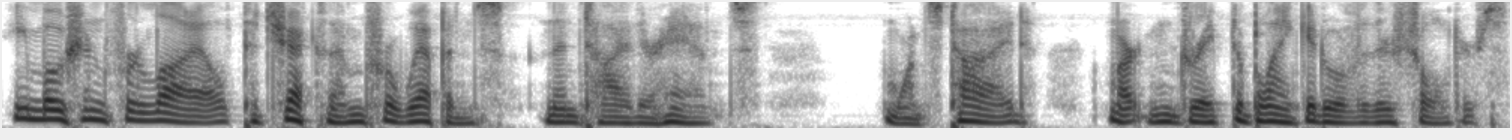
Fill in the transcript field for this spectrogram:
He motioned for Lyle to check them for weapons and then tie their hands. Once tied, Martin draped a blanket over their shoulders.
